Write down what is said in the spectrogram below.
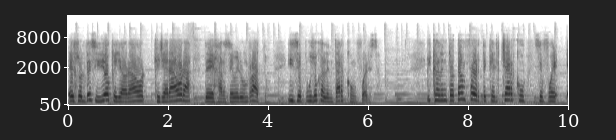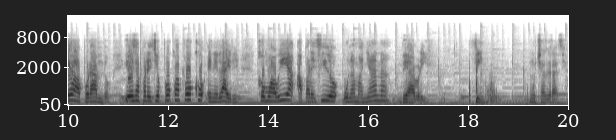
el sol decidió que ya, era, que ya era hora de dejarse ver un rato, y se puso a calentar con fuerza. Y calentó tan fuerte que el charco se fue evaporando y desapareció poco a poco en el aire, como había aparecido una mañana de abril. Fin. Muchas gracias.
